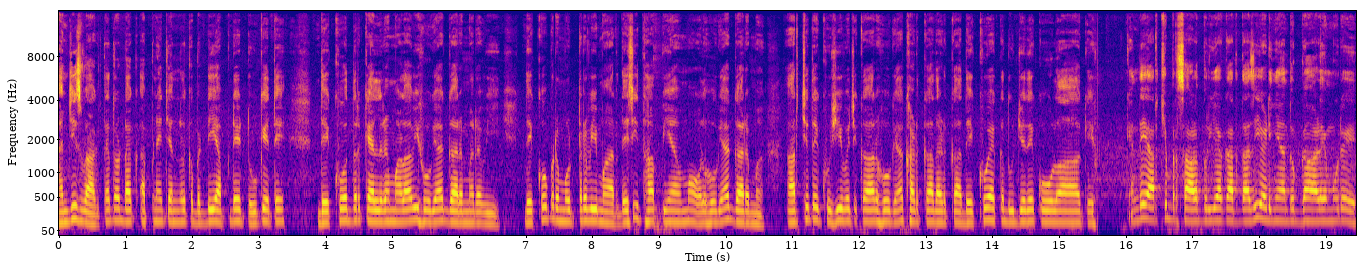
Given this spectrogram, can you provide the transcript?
ਹਾਂਜੀ, ਸਵਾਗਤ ਹੈ ਤੁਹਾਡਾ ਆਪਣੇ ਚੈਨਲ ਕਬੱਡੀ ਅਪਡੇਟ 2K ਤੇ। ਦੇਖੋ, ਉਧਰ ਕੈਲਰਮ ਵਾਲਾ ਵੀ ਹੋ ਗਿਆ ਗਰਮ ਰਵੀ। ਦੇਖੋ ਪ੍ਰਮੋਟਰ ਵੀ ਮਾਰਦੇ ਸੀ, ਥਾਪੀਆਂ ਮਾਹੌਲ ਹੋ ਗਿਆ ਗਰਮ। ਅਰਸ਼ ਤੇ ਖੁਸ਼ੀ ਵਿਚਕਾਰ ਹੋ ਗਿਆ ਖੜਕਾ ਦੜਕਾ। ਦੇਖੋ, ਇੱਕ ਦੂਜੇ ਦੇ ਕੋਲ ਆ ਕੇ। ਕਹਿੰਦੇ, ਅਰਸ਼ ਬਰਸਾਲਪੁਰੀਆ ਕਰਦਾ ਸੀ ਅੜੀਆਂ ਦੁੱਗਾਂ ਵਾਲੇ ਮੂਰੇ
